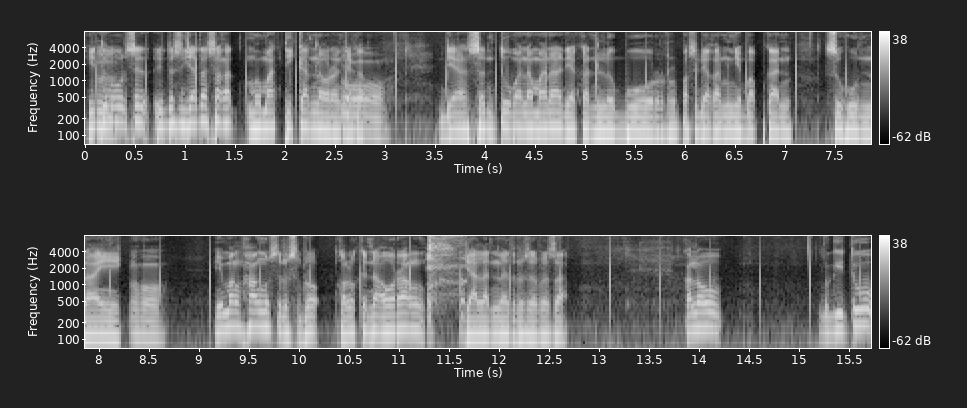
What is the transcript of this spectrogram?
Itu Hmm. se- itu senjata sangat mematikan lah orang cakap. Dia sentuh mana-mana dia akan lebur, lepas tu dia akan menyebabkan suhu naik. Oh. Memang hangus terus bro. Kalau kena orang jalanlah terus rasa. Kalau begitu,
